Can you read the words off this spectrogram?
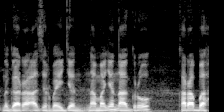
negara Azerbaijan namanya Nagro Karabah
